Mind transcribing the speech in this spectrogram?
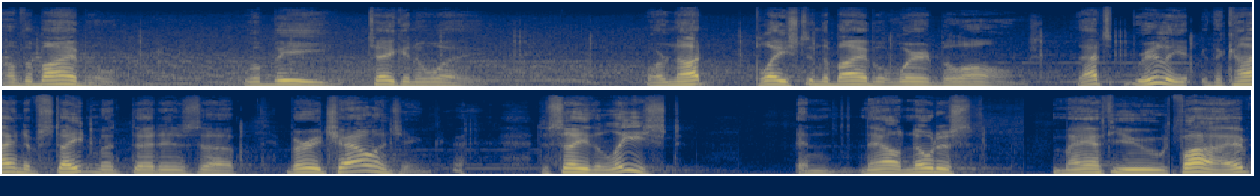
of the Bible will be taken away or not placed in the Bible where it belongs. That's really the kind of statement that is uh, very challenging, to say the least. And now notice Matthew 5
